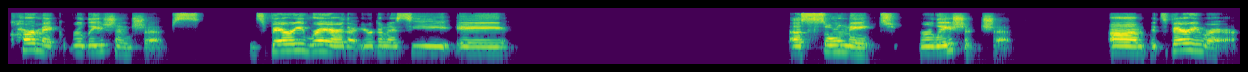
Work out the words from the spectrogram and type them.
karmic relationships. It's very rare that you're going to see a a soulmate relationship. Um it's very rare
